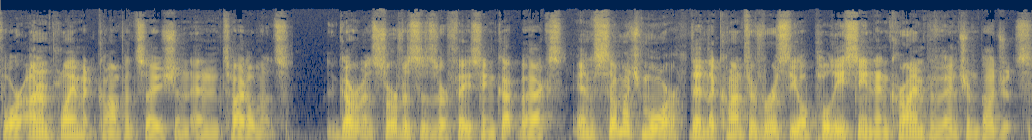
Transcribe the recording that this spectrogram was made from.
for unemployment compensation and entitlements. Government services are facing cutbacks and so much more than the controversial policing and crime prevention budgets.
